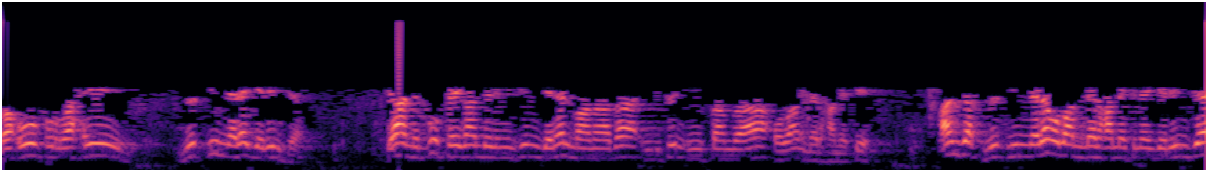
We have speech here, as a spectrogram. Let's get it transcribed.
raufur rahim müminlere gelince yani bu peygamberimizin genel manada bütün insanlığa olan merhameti. Ancak müminlere olan merhametine gelince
